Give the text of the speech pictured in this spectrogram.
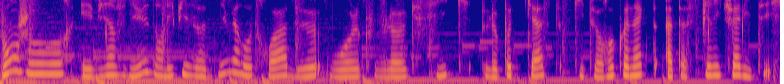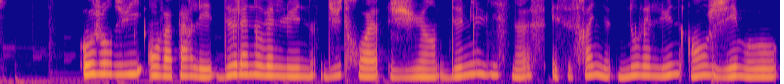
Bonjour et bienvenue dans l'épisode numéro 3 de Walk Vlog Seek, le podcast qui te reconnecte à ta spiritualité. Aujourd'hui, on va parler de la nouvelle lune du 3 juin 2019 et ce sera une nouvelle lune en Gémeaux.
